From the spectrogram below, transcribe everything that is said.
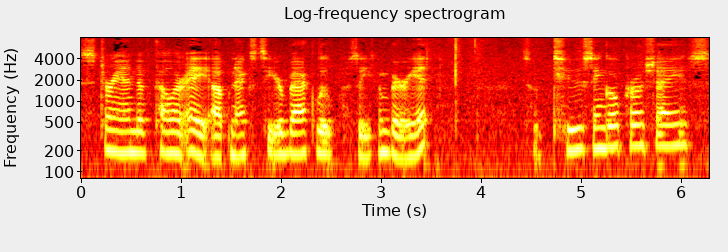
strand of color A up next to your back loop so you can bury it. So two single crochets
